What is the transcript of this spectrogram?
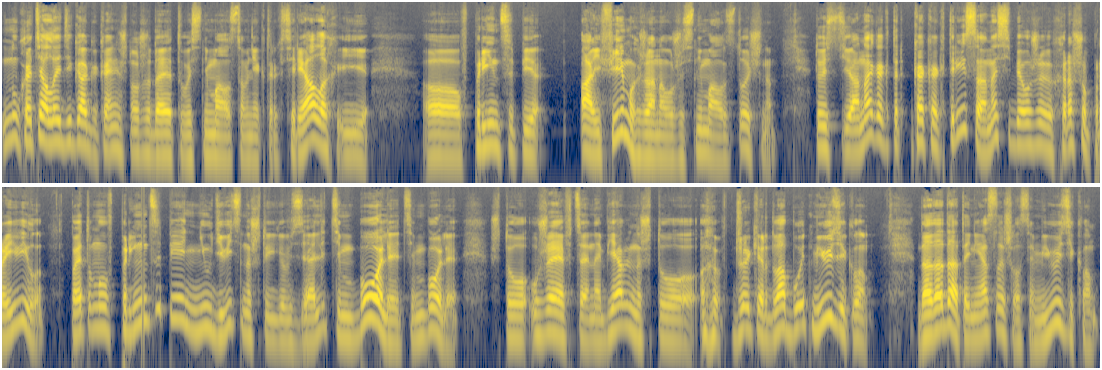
ну, хотя Леди Гага, конечно, уже до этого снималась там в некоторых сериалах, и, э, в принципе, а, и в фильмах же она уже снималась, точно. То есть она как, как актриса, она себя уже хорошо проявила. Поэтому, в принципе, неудивительно, что ее взяли. Тем более, тем более, что уже официально объявлено, что Джокер 2 будет мюзиклом. Да-да-да, ты не ослышался, мюзиклом.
